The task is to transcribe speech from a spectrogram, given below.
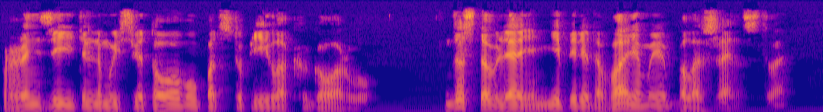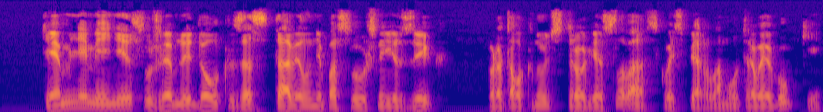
пронзительному и святому подступила к горлу, доставляя непередаваемое блаженство. Тем не менее служебный долг заставил непослушный язык протолкнуть строгие слова сквозь перламутровые губки.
